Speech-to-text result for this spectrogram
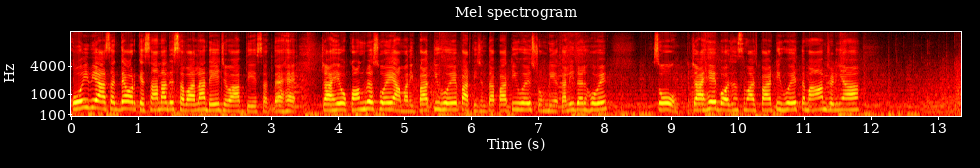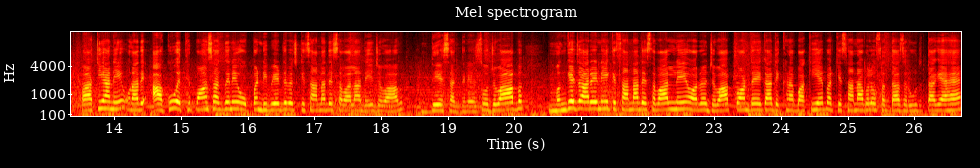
ਕੋਈ ਵੀ ਆ ਸਕਦਾ ਹੈ ਔਰ ਕਿਸਾਨਾਂ ਦੇ ਸਵਾਲਾਂ ਦੇ ਜਵਾਬ ਦੇ ਸਕਦਾ ਹੈ। ਚਾਹੇ ਉਹ ਕਾਂਗਰਸ ਹੋਏ, ਆਮ ਆਦਮੀ ਪਾਰਟੀ ਹੋਏ, ਭਾਰਤੀ ਜਨਤਾ ਪਾਰਟੀ ਹੋਏ, ਸ਼੍ਰੋਮਣੀ ਅਕਾਲੀ ਦਲ ਹੋਵੇ। ਸੋ ਚਾਹੇ ਬਹੁਜਨ ਸਮਾਜ ਪਾਰਟੀ ਹੋਏ तमाम ਜਿਹੜੀਆਂ ਪਾਰਟੀਆਂ ਨੇ ਉਹਨਾਂ ਦੇ ਆਗੂ ਇੱਥੇ ਪਹੁੰਚ ਸਕਦੇ ਨੇ ਓਪਨ ਡਿਬੇਟ ਦੇ ਵਿੱਚ ਕਿਸਾਨਾਂ ਦੇ ਸਵਾਲਾਂ ਦੇ ਜਵਾਬ ਦੇ ਸਕਦੇ ਨੇ ਸੋ ਜਵਾਬ ਮੰਗੇ ਜਾ ਰਹੇ ਨੇ ਕਿਸਾਨਾਂ ਦੇ ਸਵਾਲ ਨੇ ਔਰ ਜਵਾਬ ਕੌਣ ਦੇਗਾ ਦੇਖਣਾ ਬਾਕੀ ਹੈ ਪਰ ਕਿਸਾਨਾਂ ਵੱਲੋਂ ਸੱਦਾ ਜ਼ਰੂਰ ਦਿੱਤਾ ਗਿਆ ਹੈ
